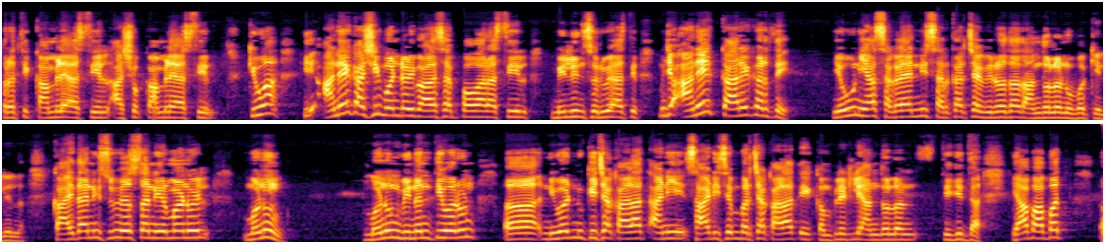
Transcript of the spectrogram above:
प्रतीक कांबळे असतील अशोक कांबळे असतील किंवा ही अनेक अशी मंडळी बाळासाहेब पवार असतील मिलिंद सुर्वे असतील म्हणजे अनेक कार्यकर्ते येऊन या सगळ्यांनी सरकारच्या विरोधात आंदोलन उभं केलेलं. कायदा आणि सुव्यवस्था निर्माण होईल म्हणून म्हणून विनंतीवरून निवडणुकीच्या काळात आणि सहा डिसेंबरच्या काळात हे कम्प्लिटली आंदोलन स्थगित झालं. याबाबत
